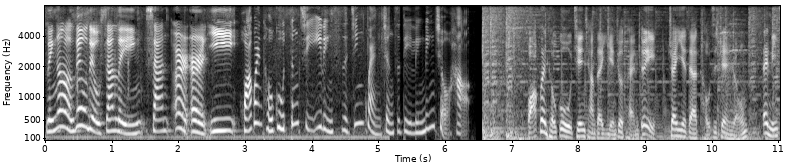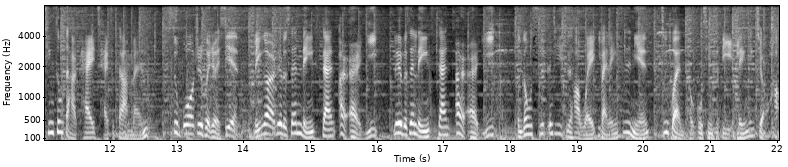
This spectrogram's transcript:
零二六六三零三二二一。华冠投顾登记一零四经管证字第零零九号。华冠投顾坚强的研究团队，专业的投资阵容，带您轻松打开财富大门。速播智慧热线零二六六三零三二二一六六三零三二二一。本公司登记字号为一百零四年经管投顾新字第零零九号。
